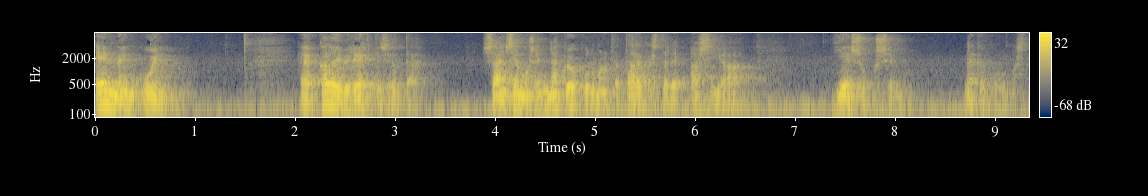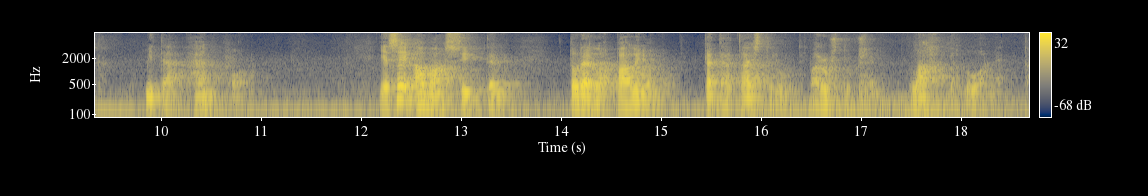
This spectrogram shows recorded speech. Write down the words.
Ennen kuin Kalevi Lehtiseltä sain semmoisen näkökulman, että tarkastele asiaa Jeesuksen näkökulmasta, mitä hän on. Ja se avasi sitten todella paljon tätä taisteluvarustuksen lahjaluonnetta.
